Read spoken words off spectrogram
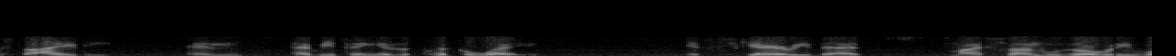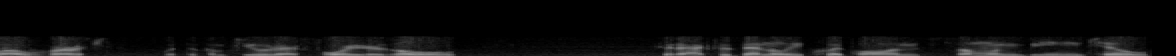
society, and everything is a click away. It's scary that my son, who's already well versed with the computer at four years old, could accidentally click on someone being killed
